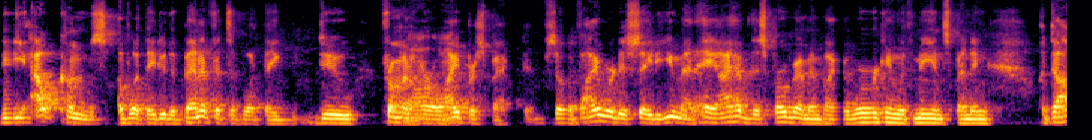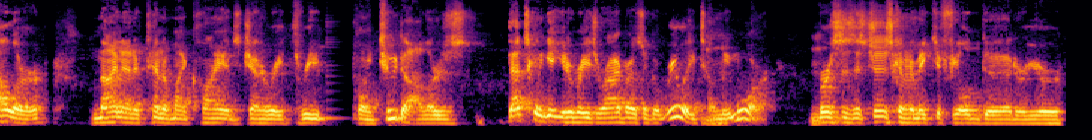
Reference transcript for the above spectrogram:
the outcomes of what they do, the benefits of what they do from an ROI perspective. So if I were to say to you, Matt, hey, I have this program, and by working with me and spending a dollar, nine out of 10 of my clients generate $3.2, that's going to get you to raise your eyebrows and go, really, tell me more. Mm-hmm. Versus it's just going to make you feel good or you're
